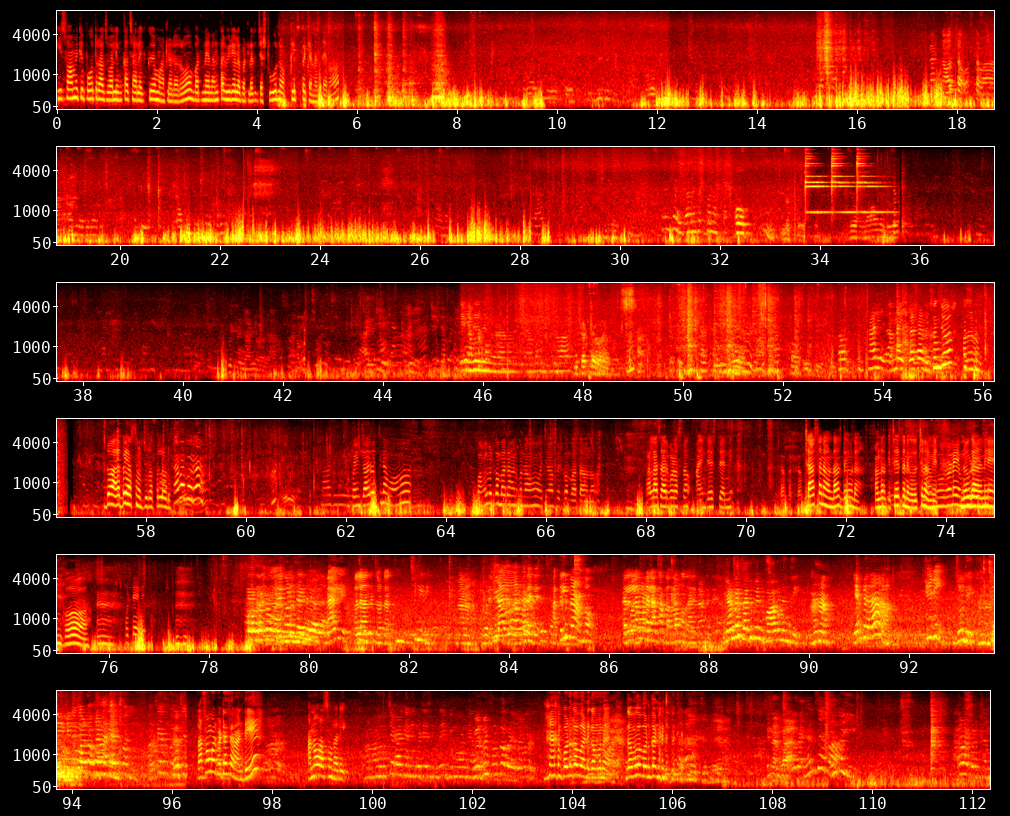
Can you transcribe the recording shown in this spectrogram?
ఈ స్వామికి పోతురాజు వాళ్ళు ఇంకా చాలా ఎక్కువే మాట్లాడారు బట్ నేను అంతా వీడియోలో పెట్టలేదు జస్ట్ ఊరిని ఒక క్లిప్ పెట్టాను అంతేను? సంజు? అబ్బాయి వస్తున్నాడు చూడు పిల్లోడు. పోయిన సారి వచ్చినాము. పొంగల్ పెట్టుకొని పోతాం అనుకున్నాము వచ్చినాము పెట్టుకొని పోతా ఉన్నాం అలా సారి కూడా వస్తాం ఆయన చేస్తే అన్ని. చేస్తానే ఉండా దేవుడా? అందరికి చేస్తేనే కదా వచ్చినారు నువ్వు కానీ అనుకో. పుట్టేది. ఎండ తగ్గిపోయింది బాగుంది ఏం పేరా జూలీ రసం కూడా పెట్టేశారా ఆంటీ అన్నం రసం రెడీ పొనుకోబండి గమ్మున గమ్ముగా పొనుకోండి అంటుంది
